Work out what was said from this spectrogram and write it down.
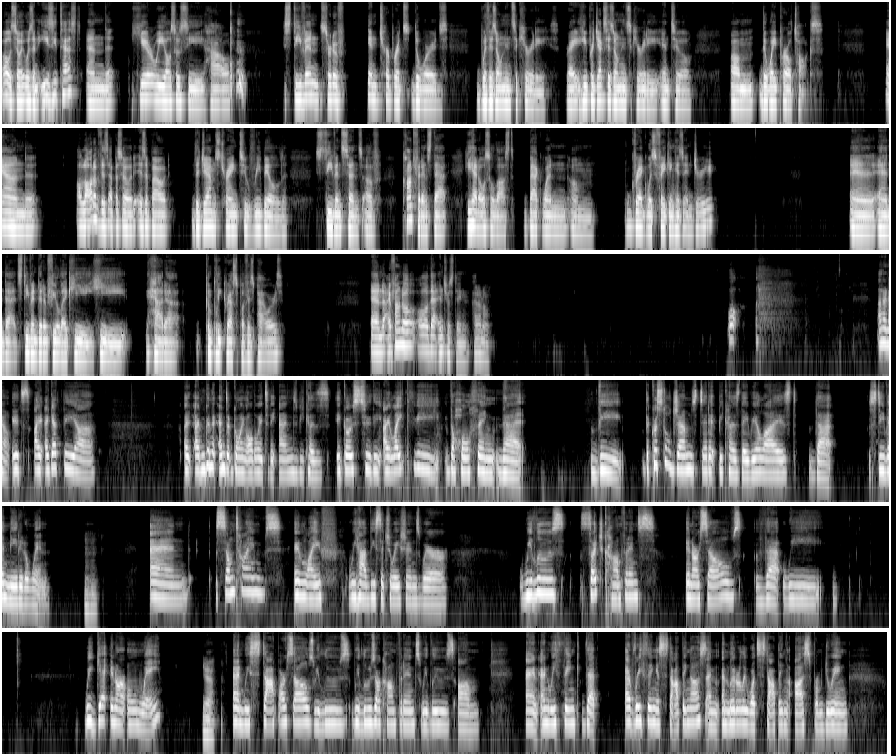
oh, so it was an easy test. And here we also see how Steven sort of interprets the words with his own insecurities, right? He projects his own insecurity into um, the way Pearl talks. And a lot of this episode is about the gems trying to rebuild Steven's sense of confidence that he had also lost back when um, Greg was faking his injury. And and that Steven didn't feel like he he had a complete grasp of his powers. And I found all, all of that interesting. I don't know. Well, I don't know. It's I I get the uh I, I'm gonna end up going all the way to the end because it goes to the I like the the whole thing that the the crystal gems did it because they realized that Steven needed a win. Mm-hmm. And sometimes in life we have these situations where we lose such confidence in ourselves that we we get in our own way Yeah. And we stop ourselves we lose we lose our confidence we lose um and and we think that everything is stopping us and and literally what's stopping us from doing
